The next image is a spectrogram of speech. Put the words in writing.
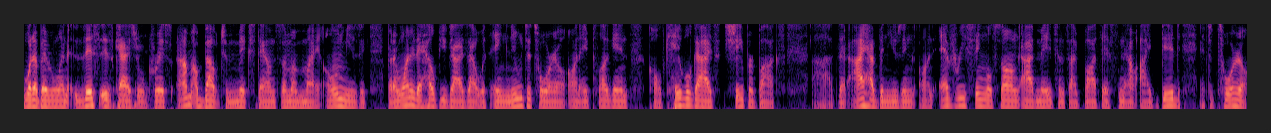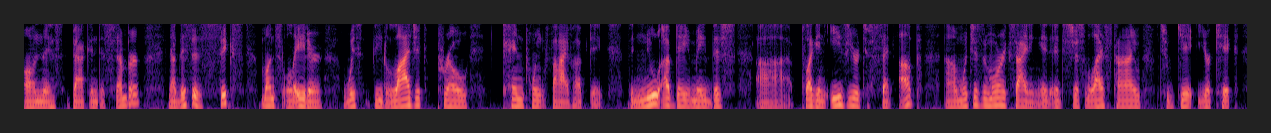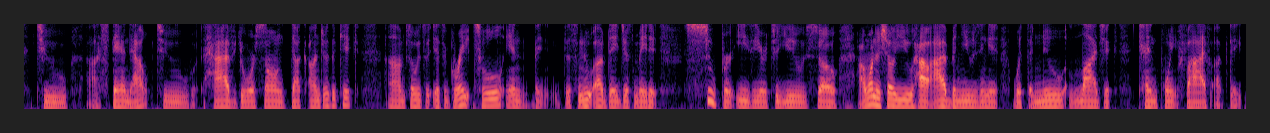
What up, everyone? This is Casual Chris. I'm about to mix down some of my own music, but I wanted to help you guys out with a new tutorial on a plugin called Cableguys ShaperBox uh, that I have been using on every single song I've made since I bought this. Now, I did a tutorial on this back in December. Now, this is six months later with the Logic Pro 10.5 update. The new update made this uh, plugin easier to set up, um, which is more exciting. It, it's just less time to get your kick to uh, stand out, to have your song duck under the kick. Um, so it's a, it's a great tool, and they, this new update just made it super easier to use. So I want to show you how I've been using it with the new Logic 10.5 update.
